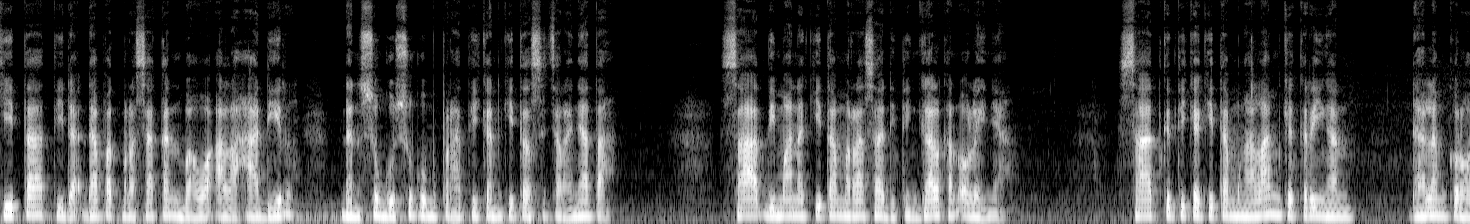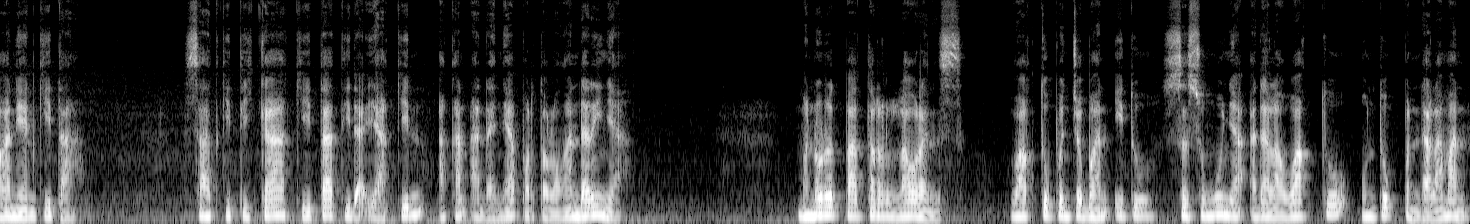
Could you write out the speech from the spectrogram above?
kita tidak dapat merasakan bahwa Allah hadir dan sungguh-sungguh memperhatikan kita secara nyata. Saat di mana kita merasa ditinggalkan olehnya. Saat ketika kita mengalami kekeringan dalam kerohanian kita. Saat ketika kita tidak yakin akan adanya pertolongan darinya. Menurut Pater Lawrence, waktu pencobaan itu sesungguhnya adalah waktu untuk pendalaman.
